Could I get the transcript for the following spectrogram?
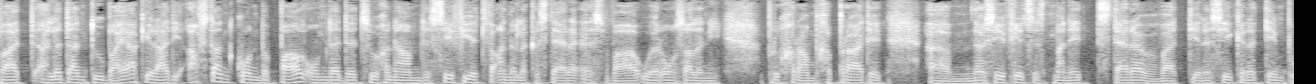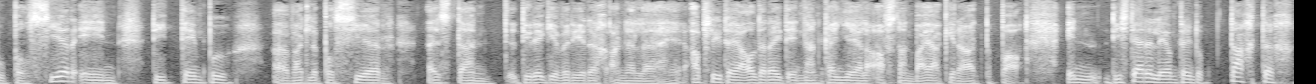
wat hulle dan toe baie akkuraat die afstand kon bepaal omdat dit sogenaamde Cepheid veranderlike sterre is waaroor ons al in die program gepraat het. Ehm um, nou Cepheid is maar net sterre wat teen 'n sekere tempo pulseer en die tempo uh, wat hulle pulseer is dan direk eweredig aan hulle absolute helderheid en dan kan jy hulle afstand baie akkuraat bepaal. En die sterre lê omtrent op 80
